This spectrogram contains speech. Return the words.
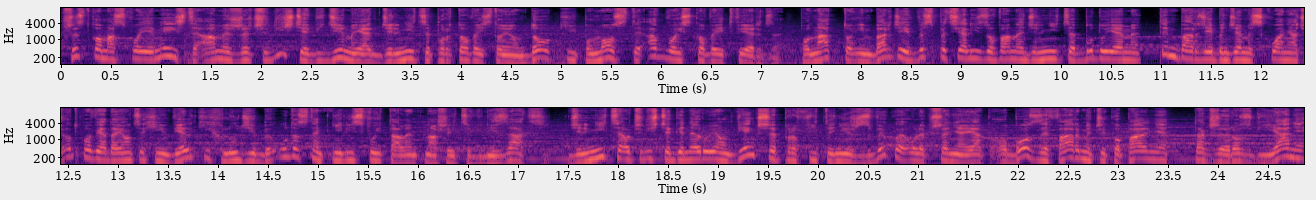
Wszystko ma swoje miejsce, a my rzeczywiście widzimy, jak w dzielnicy portowej stoją doki, pomosty, a w wojskowej twierdze. Ponadto im bardziej wyspecjalizowane dzielnice budujemy, tym bardziej będziemy skłaniać odpowiadających im wielkich ludzi, by udostępnili swój talent naszej cywilizacji. Dzielnice oczywiście generują większe profity niż zwykłe ulepszenia jak obozy, farmy czy kopalnie, także rozwijanie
